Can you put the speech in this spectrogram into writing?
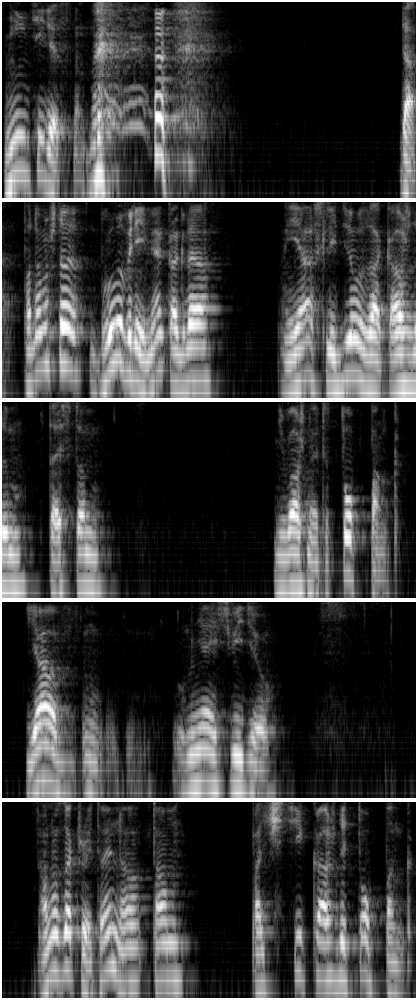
неинтересным. Да, потому что было время, когда я следил за каждым тестом, неважно, это топ-панк. Я, у меня есть видео, оно закрытое, но там почти каждый топ-панк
